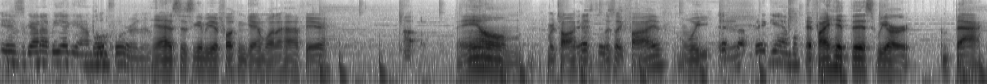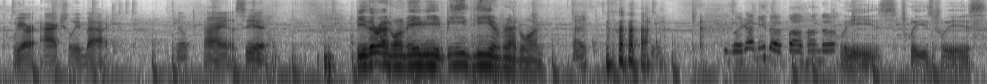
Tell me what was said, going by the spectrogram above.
is gonna be a gamble. four right now. yes, this is gonna be a fucking gamble and a half here. Uh, Damn. We're talking. This is- It's like five? We. It's a big gamble. If I hit this, we are back. We are actually back. Nope. Alright, let's see it. Be the red one, baby. Be the red one. Hey. He's like, I need that 500. please, please, please.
